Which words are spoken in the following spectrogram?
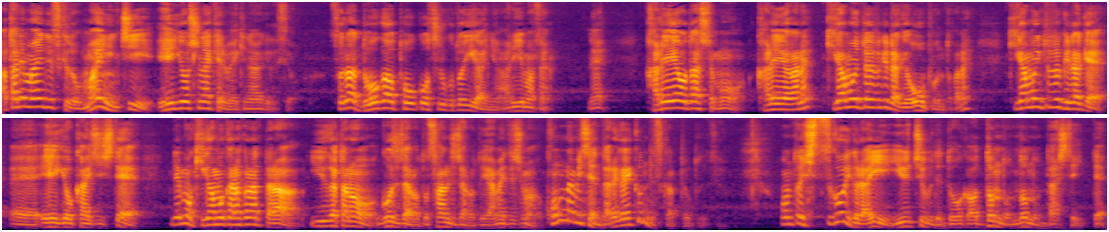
当たり前ですけど、毎日営業しなければいけないわけですよ。それは動画を投稿すること以外にありえません。ね。カレー屋を出しても、カレー屋がね、気が向いた時だけオープンとかね、気が向いた時だけ、えー営業開始して、で、も気が向かなくなったら、夕方の5時だろうと3時だろうとやめてしまう。こんな店に誰が行くんですかってことですよ。本当にしつこいぐらい YouTube で動画をどんどんどんどん出していって、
